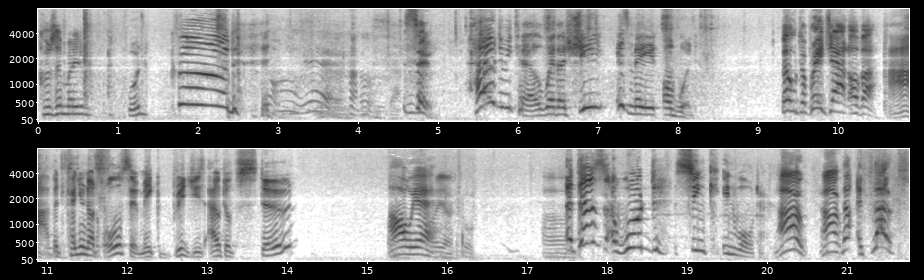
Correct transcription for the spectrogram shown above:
Because they're made of wood. Good. So, how do we tell whether she is made of wood? Build a bridge out of her. Ah, but can you not also make bridges out of stone? Oh, yeah. Oh, yeah, cool. Uh, does a wood sink in water? No, no. No, it floats.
